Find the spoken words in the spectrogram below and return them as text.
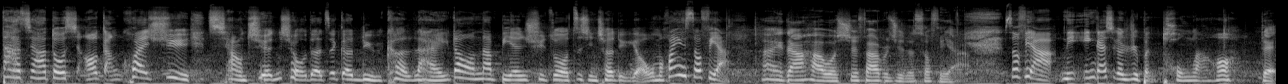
大家都想要赶快去抢全球的这个旅客来到那边去做自行车旅游。我们欢迎 Sophia。嗨，大家好，我是 Fabric 的 Sophia。Sophia，你应该是个日本通啦，哈。对。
